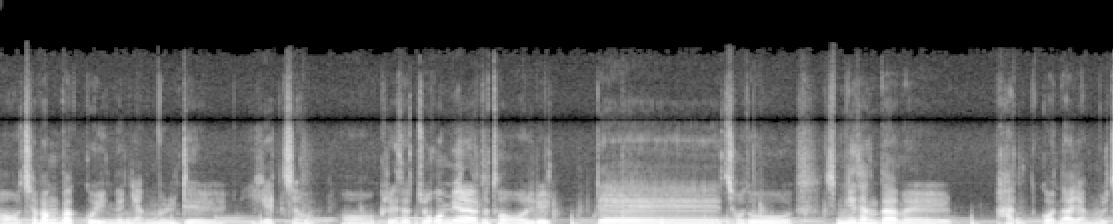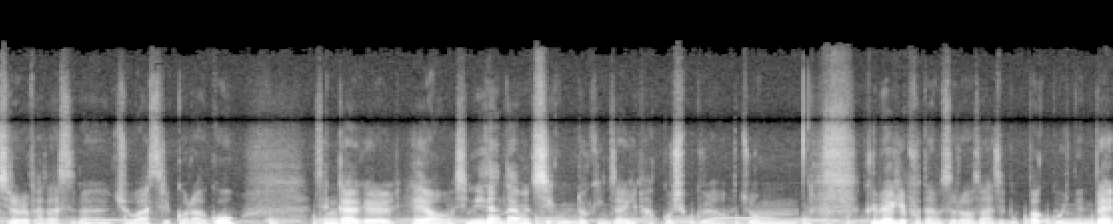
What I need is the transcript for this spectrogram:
어 처방받고 있는 약물들이겠죠. 어 그래서 조금이라도 더 어릴 때 저도 심리 상담을 받거나 약물 치료를 받았으면 좋았을 거라고 생각을 해요. 심리 상담은 지금도 굉장히 받고 싶고요. 좀 금액이 부담스러워서 아직 못 받고 있는데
